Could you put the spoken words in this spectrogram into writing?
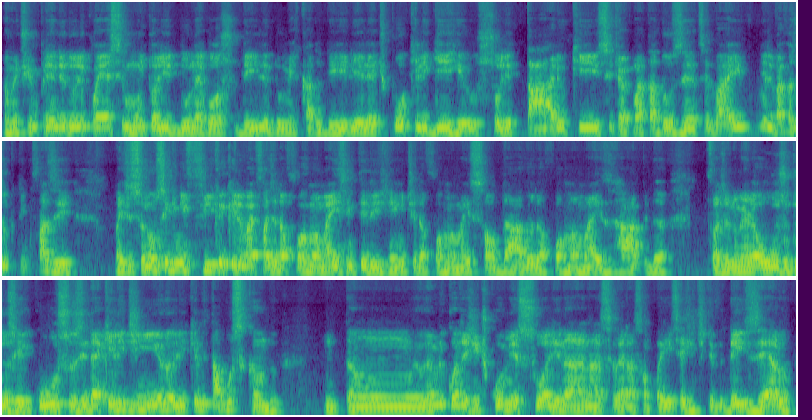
Normalmente o empreendedor ele conhece muito ali do negócio dele, do mercado dele, ele é tipo aquele guerreiro solitário que se tiver que matar 200, ele vai, ele vai fazer o que tem que fazer. Mas isso não significa que ele vai fazer da forma mais inteligente, da forma mais saudável, da forma mais rápida, fazendo o melhor uso dos recursos e daquele dinheiro ali que ele está buscando. Então, eu lembro quando a gente começou ali na, na aceleração com a a gente teve o Day Zero,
